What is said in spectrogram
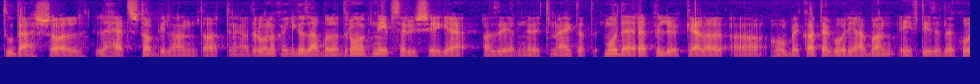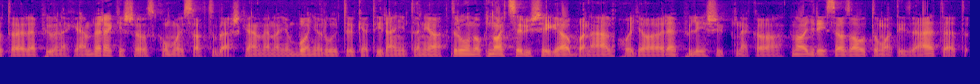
tudással lehet stabilan tartani a drónokat. Igazából a drónok népszerűsége azért nőtt meg, tehát modern repülőkkel a, a hobby kategóriában évtizedek óta repülnek emberek, és ahhoz komoly szaktudás kell, mert nagyon bonyolult őket irányítani. A drónok nagyszerűsége abban áll, hogy a repülésüknek a nagy része az automatizált, tehát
